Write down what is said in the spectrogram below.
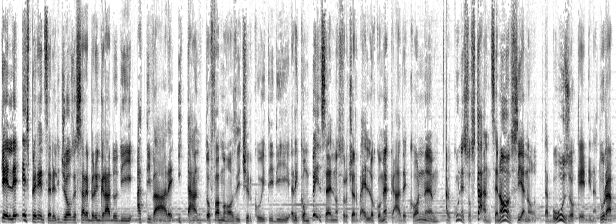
che le esperienze religiose sarebbero in grado di attivare i tanto famosi circuiti di ricompensa del nostro cervello, come accade con eh, alcune sostanze, no? siano d'abuso che di natura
